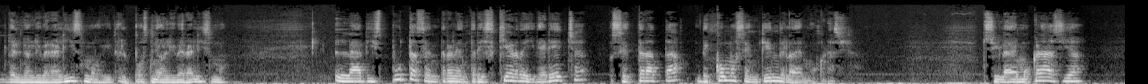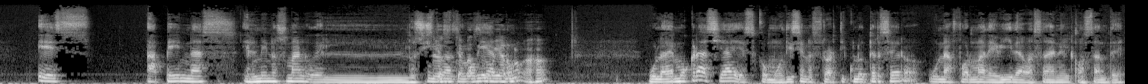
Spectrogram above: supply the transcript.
del neoliberalismo y del postneoliberalismo, la disputa central entre izquierda y derecha se trata de cómo se entiende la democracia si la democracia es apenas el menos malo de los sistemas, los de gobierno, de gobierno la democracia es, como dice nuestro artículo tercero, una forma de vida basada en el constante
